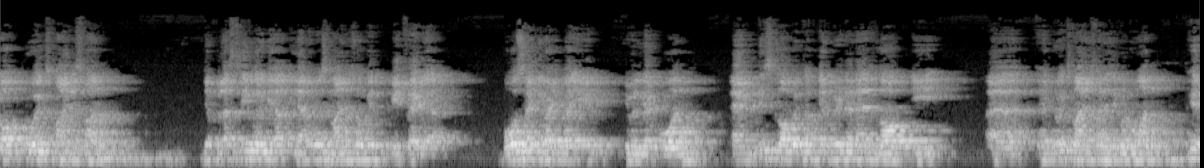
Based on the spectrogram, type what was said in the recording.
log 2x 1 जब प्लस थ्री कर गया इलेवन में से माइनस हो गए एट रह गया। Both side divided by 8 you will get 1 and this logarithm can be written as log e uh, 2x minus 1 is equal to 1 फिर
